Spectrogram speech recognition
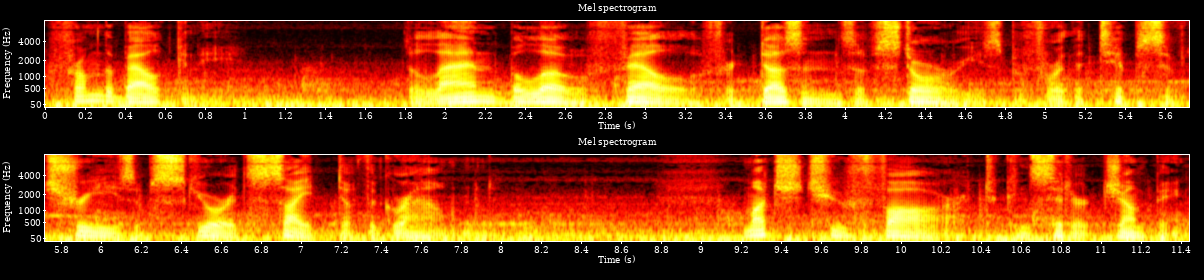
From the balcony, the land below fell for dozens of stories before the tips of trees obscured sight of the ground. much too far to consider jumping,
